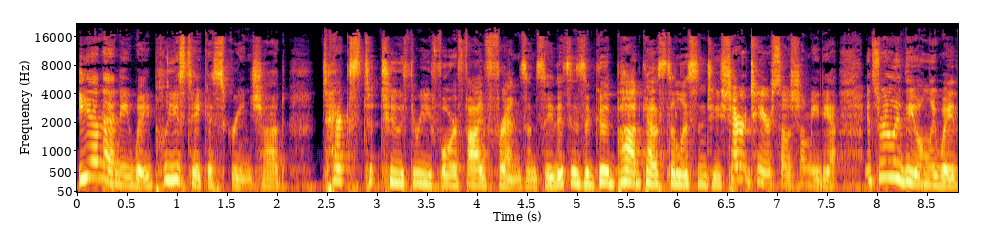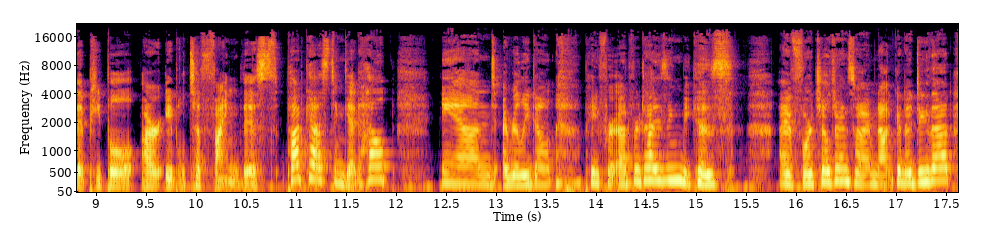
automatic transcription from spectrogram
in any way, please take a screenshot, text two, three, four, five friends and say, This is a good podcast to listen to. Share it to your social media. It's really the only way that people are able to find this podcast and get help. And I really don't pay for advertising because I have four children, so I'm not going to do that.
